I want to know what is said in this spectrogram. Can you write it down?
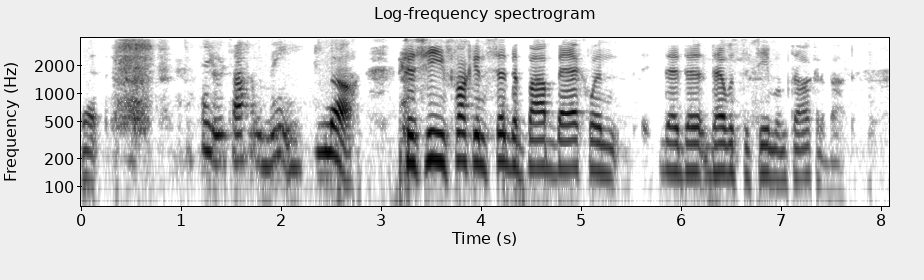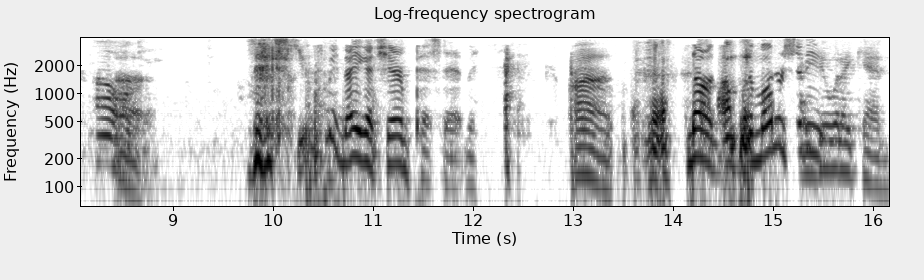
a tit. I thought you were talking to me. No, because he fucking said to Bob Backlund that, that that was the team I'm talking about. Oh, Uh. Excuse me. Now you got Sharon pissed at me. Uh, no, the Motor I City, do what I can.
